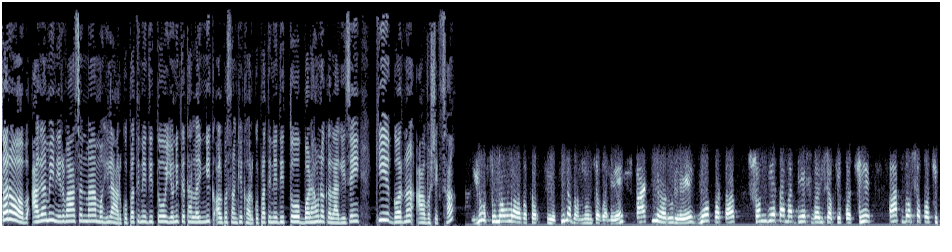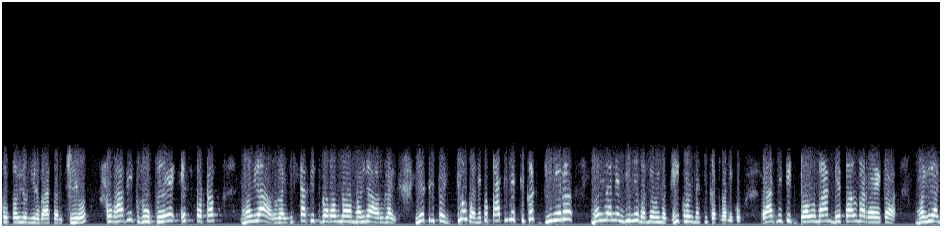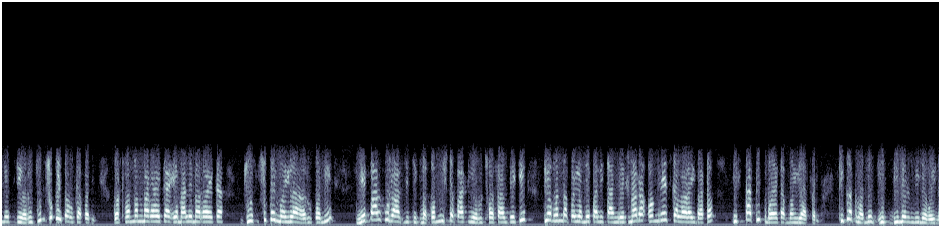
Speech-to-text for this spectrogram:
तर आगामी निर्वाचनमा महिलाहरूको प्रतिनिधित्व यौनिक तथा लैङ्गिक अल्पसंख्यकहरूको प्रतिनिधित्व बढाउनका लागि चाहिँ के गर्न आवश्यक छ? यो सुनौलो अवसर थियो। किन भन्नुहुन्छ भने पार्टीहरूले यो पटक संघीयतामा देश गइसकेपछि पाँच वर्षपछिको पहिलो निर्वाचन थियो स्वाभाविक रूपले एकपटक महिलाहरूलाई स्थापित गराउन महिलाहरूलाई नेतृत्व त्यो भनेको पार्टीले टिकट दिने र महिलाले लिने भन्ने होइन भिक होइन टिकट भनेको। राजनीतिक दलमा नेपालमा रहेका महिला नेत्रीहरू जुनसुकै दलका पनि गठबन्धनमा रहेका एमालेमा रहेका जुनसुकै महिलाहरू पनि नेपालको राजनीतिकमा कम्युनिस्ट पार्टीहरू छ सालदेखि त्योभन्दा पहिला नेपाली काङ्ग्रेसमा र अङ्ग्रेजका लडाइँबाट स्थापित भएका महिला छन्। टिकट भन्ने जित दिने लिने होइन।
